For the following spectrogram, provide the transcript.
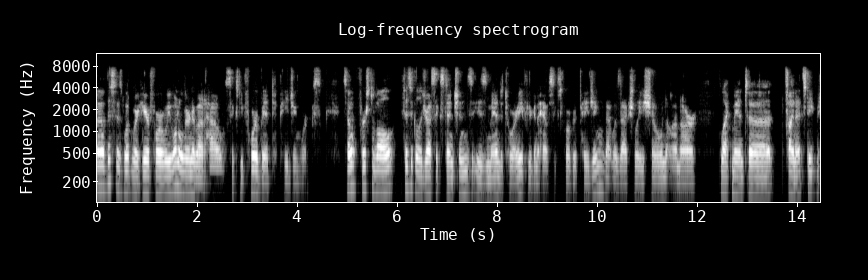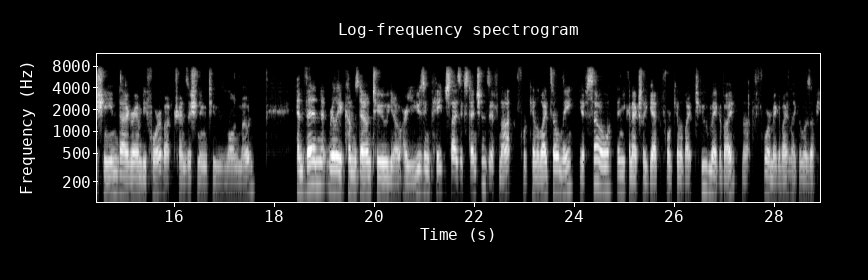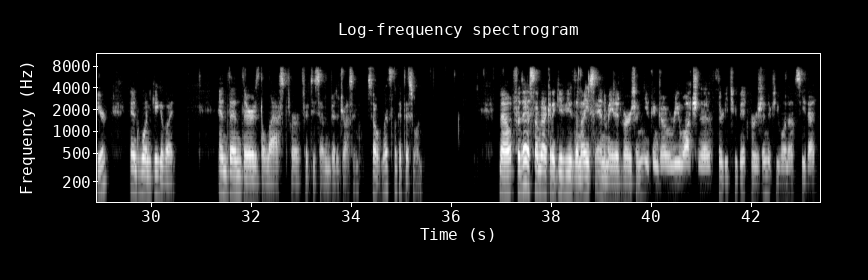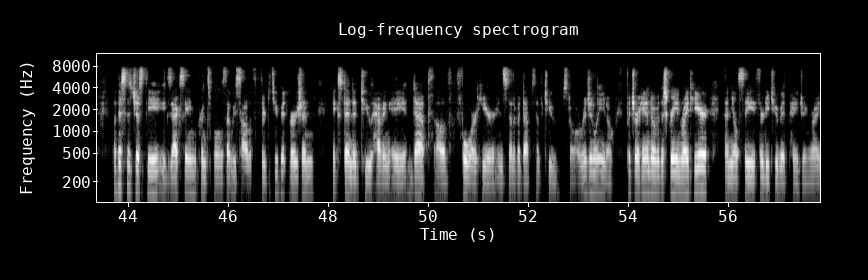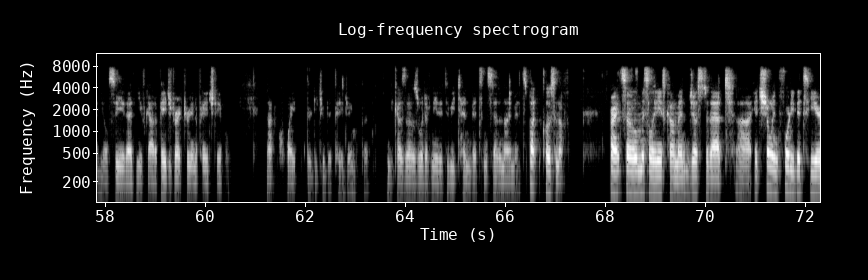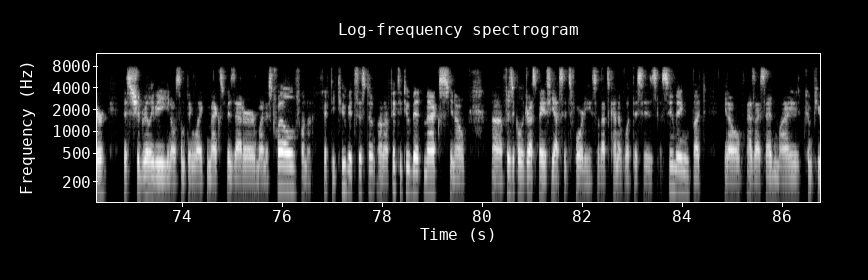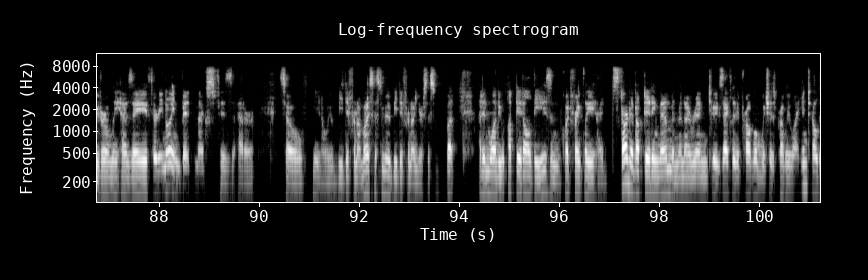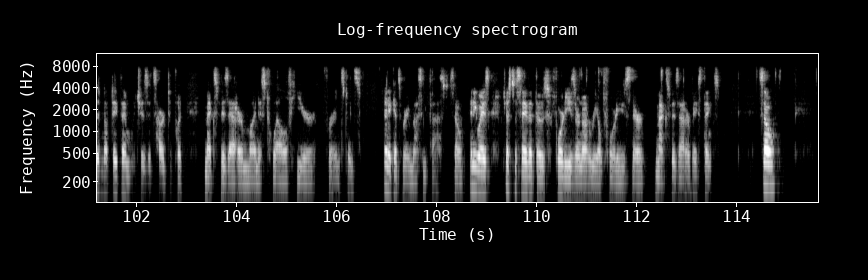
But now this is what we're here for. We want to learn about how 64-bit paging works. So first of all, physical address extensions is mandatory if you're going to have 64-bit paging. That was actually shown on our Black Manta finite state machine diagram before about transitioning to long mode. And then really it comes down to, you know, are you using page size extensions? If not, four kilobytes only. If so, then you can actually get four kilobyte, two megabyte, not four megabyte like it was up here, and one gigabyte. And then there's the last for 57-bit addressing. So let's look at this one. Now for this, I'm not going to give you the nice animated version. You can go rewatch the 32-bit version if you want to see that. But this is just the exact same principles that we saw with the 32-bit version extended to having a depth of four here instead of a depth of two. So originally, you know, put your hand over the screen right here and you'll see 32-bit paging, right? You'll see that you've got a page directory and a page table. Not quite 32-bit paging, but because those would have needed to be 10 bits instead of 9 bits, but close enough. All right, so miscellaneous comment, just that uh, it's showing 40 bits here this should really be, you know, something like max phys minus 12 on a 52-bit system. On a 52-bit max, you know, uh, physical address space, yes, it's 40. So that's kind of what this is assuming. But, you know, as I said, my computer only has a 39-bit max phys adder. So, you know, it would be different on my system, it would be different on your system. But I didn't want to update all these, and quite frankly, I started updating them, and then I ran into exactly the problem, which is probably why Intel didn't update them, which is it's hard to put max adder minus 12 here, for instance. And it gets very messy fast. So anyways, just to say that those 40s are not real 40s, they're max based things. So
